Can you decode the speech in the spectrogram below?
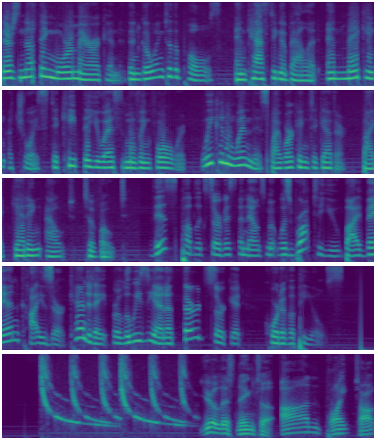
There's nothing more American than going to the polls and casting a ballot and making a choice to keep the U.S. moving forward. We can win this by working together, by getting out to vote. This public service announcement was brought to you by Van Kyzar, candidate for Louisiana 3rd Circuit Court of Appeals. You're listening to On Point Talk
